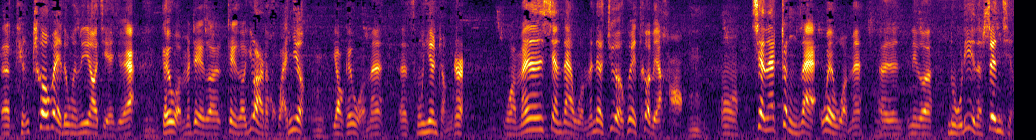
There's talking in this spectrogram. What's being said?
呃停车位的问题要解决嗯，给我们这个这个院儿的环境嗯。要给我们呃重新整治，我们现在我们的居委会特别好，嗯。嗯，现在正在为我们呃那个努力的申请，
